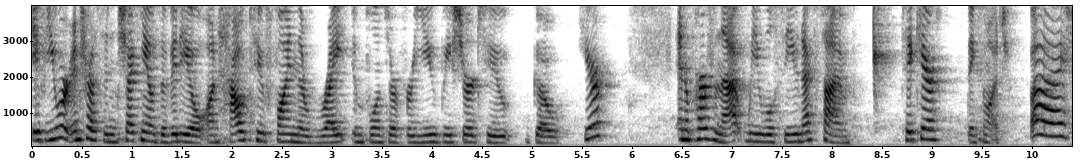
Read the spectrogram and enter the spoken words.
If you are interested in checking out the video on how to find the right influencer for you, be sure to go here. And apart from that, we will see you next time. Take care. Thanks so much. Bye.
